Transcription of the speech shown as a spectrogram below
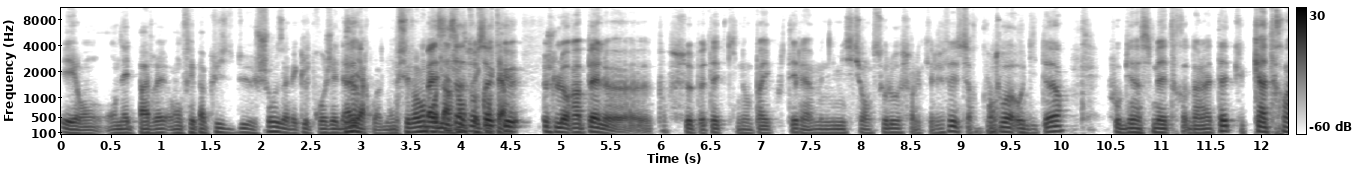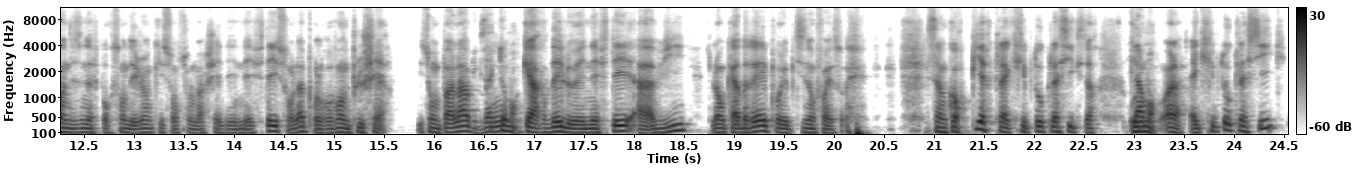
et on ne pas vrai, on fait pas plus de choses avec le projet derrière. Quoi. Donc c'est vraiment bah, pas de l'argent. C'est pour ça que je le rappelle euh, pour ceux peut-être qui n'ont pas écouté la même émission en solo sur laquelle j'ai fait, c'est que toi, auditeur, il faut bien se mettre dans la tête que 99% des gens qui sont sur le marché des NFT, ils sont là pour le revendre plus cher. Ils sont pas là pour garder le NFT à vie, l'encadrer pour les petits enfants c'est encore pire que la crypto classique. Clairement. Voilà, la crypto classique,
